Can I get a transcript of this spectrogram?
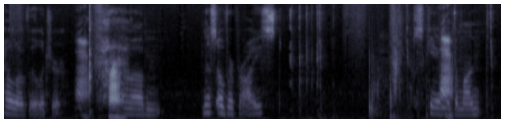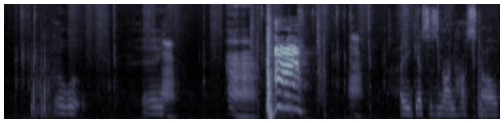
Hello, villager. Um, that's overpriced. Scam of the month. Oh, hey. I guess it's non-hostile.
